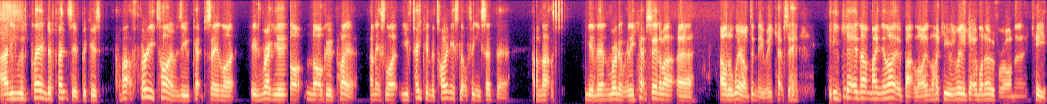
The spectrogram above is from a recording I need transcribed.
and he was playing defensive because about three times he kept saying like he's regularly not not a good player, and it's like you've taken the tiniest little thing he said there, and that's you then running. with. He kept saying about uh, Alderweireld, didn't he? Where he kept saying he getting that Man United back line like he was really getting one over on uh, Keane.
